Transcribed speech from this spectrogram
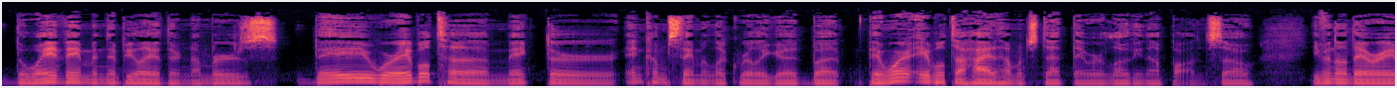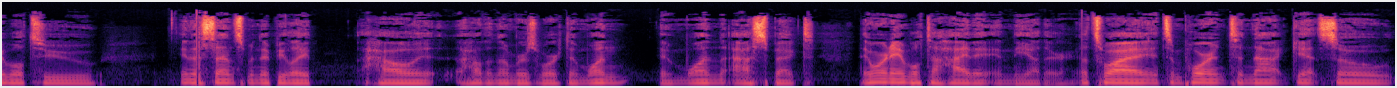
the way they manipulated their numbers, they were able to make their income statement look really good, but they weren't able to hide how much debt they were loading up on. So even though they were able to, in a sense, manipulate how it, how the numbers worked in one in one aspect, they weren't able to hide it in the other. That's why it's important to not get so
